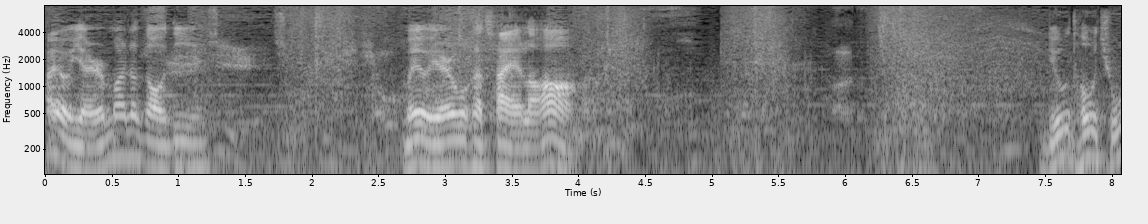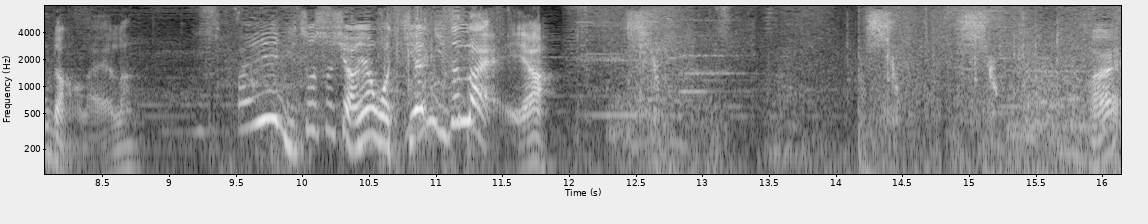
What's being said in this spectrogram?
还有人吗？这高地没有人，我可拆了啊！牛头酋长来了！哎呀，你这是想让我舔你的奶呀？哎，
